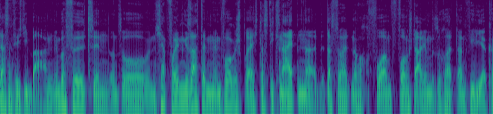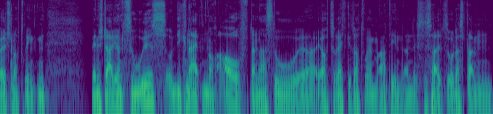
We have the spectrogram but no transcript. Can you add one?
dass natürlich die Bahnen überfüllt sind und so. Und ich habe vorhin gesagt im, im Vorgespräch, dass die Kneipen, äh, dass du halt noch vor, vor dem Stadionbesuch halt dann viele ihr Kölsch noch trinken. Wenn das Stadion zu ist und die Kneipen noch auf, dann hast du äh, ja auch zu Recht gesagt vorhin, Martin, dann ist es halt so, dass dann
